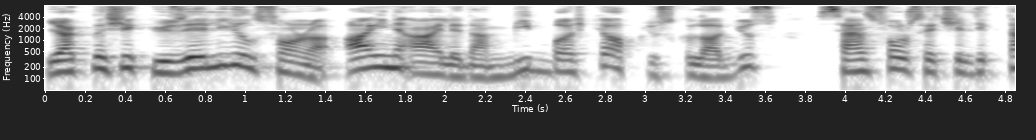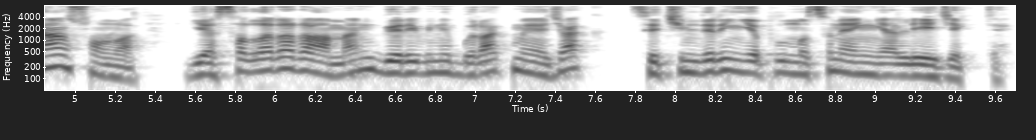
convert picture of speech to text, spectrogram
Yaklaşık 150 yıl sonra aynı aileden bir başka Appius Claudius sensör seçildikten sonra yasalara rağmen görevini bırakmayacak, seçimlerin yapılmasını engelleyecekti.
